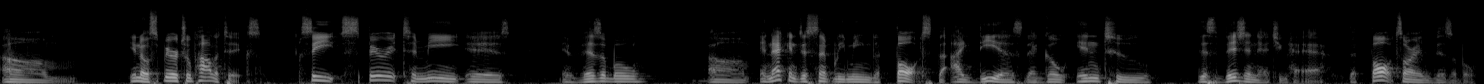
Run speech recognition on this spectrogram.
um, you know, spiritual politics. See, spirit to me is invisible. Um, and that can just simply mean the thoughts, the ideas that go into this vision that you have. The thoughts are invisible.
